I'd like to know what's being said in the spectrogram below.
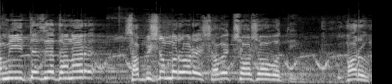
আমি তেজগাঁ থানার ছাব্বিশ নম্বর ওয়ার্ডের সাবেক সহসভাপতি ফারুক।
